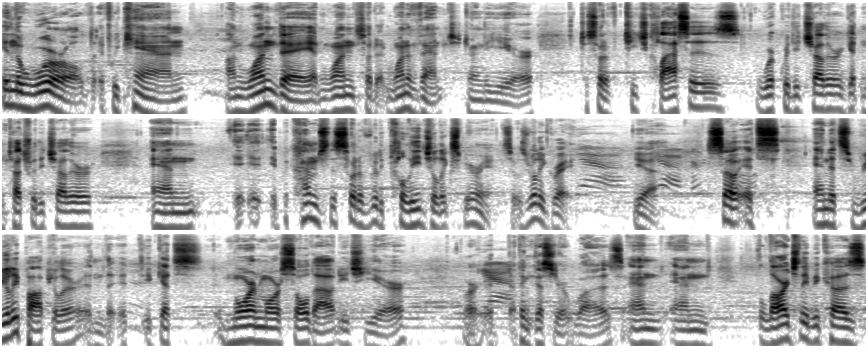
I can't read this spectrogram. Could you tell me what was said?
in the world, if we can, on one day and one sort of one event during the year to sort of teach classes, work with each other, get in touch with each other, and it, it- becomes this sort of really collegial experience. It was really great. Yeah. Yeah. So it's and it's really popular, and it, it gets more and more sold out each year, or it, I think this year it was, and and largely because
